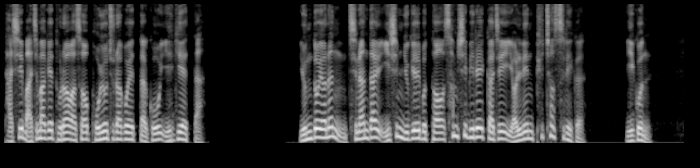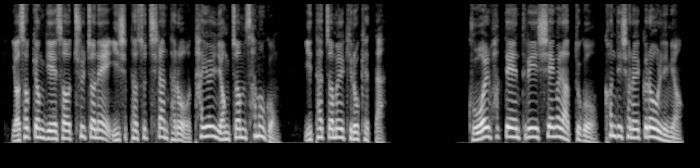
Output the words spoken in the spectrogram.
다시 마지막에 돌아와서 보여주라고 했다고 얘기했다. 윤도현은 지난달 26일부터 31일까지 열린 퓨처스리그 2군 6경기에서 출전해 20타수 7안타로 타율 0.350, 2타점을 기록했다. 9월 확대 엔트리 시행을 앞두고 컨디션을 끌어올리며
